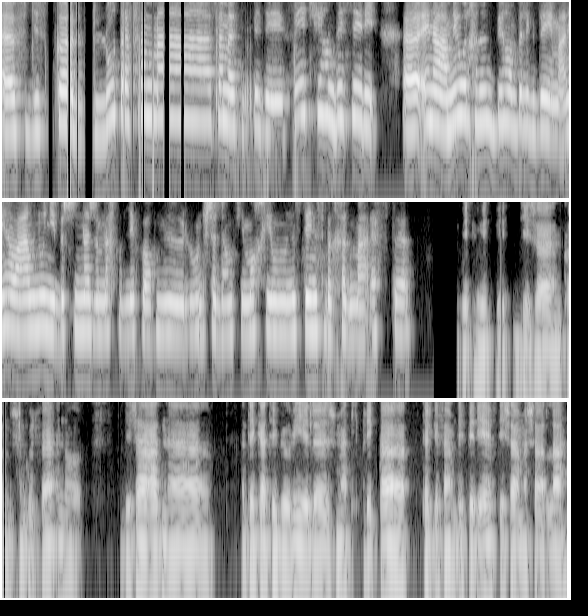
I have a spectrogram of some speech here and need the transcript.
آه، في Discord اللوطة فما فما PDF ات فيهم des séries. آه، أنا عاملين والخدمت بهم بالكدا معناها وعاونوني باش نجم نحفظ les formules ونشدهم في مخي ونستأنس بالخدمة عرفت؟ déjà نكون شو نقول فيها إنه déjà عندنا des catégories لجماعة ال prépa تلقى فيهم des PDF déjà ما شاء الله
